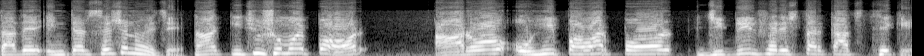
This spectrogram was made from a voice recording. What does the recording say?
তাদের ইন্টারসেশন হয়েছে। তা কিছু সময় পর আরও ওহি পাওয়ার পর জিব্রিল ফেরেশতার কাছ থেকে।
